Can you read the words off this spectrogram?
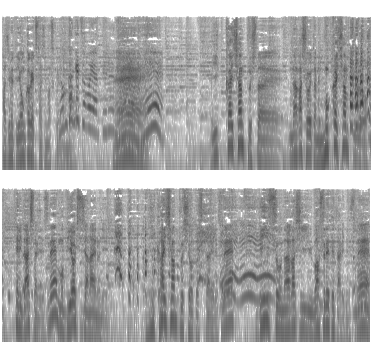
始めて4ヶ月経ちますけども。4ヶ月もやってるんだ。え。1回シャンプーした流し終えたのにもう1回シャンプーを手に出したりですね。もう美容室じゃないのに。2回シャンプーしようとしたりですね。ええリンスを流し忘れてたりですね。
